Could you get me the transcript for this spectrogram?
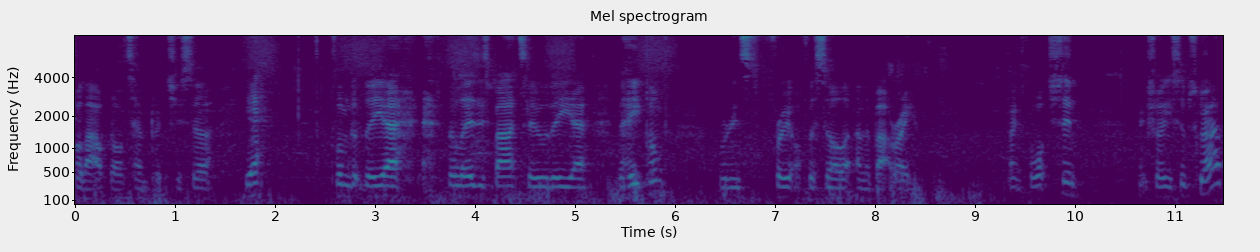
for that outdoor temperature. So yeah, plumbed up the uh, the lazy spa to the uh, the heat pump, running free off the solar and the battery. Thanks for watching. Make sure you subscribe.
